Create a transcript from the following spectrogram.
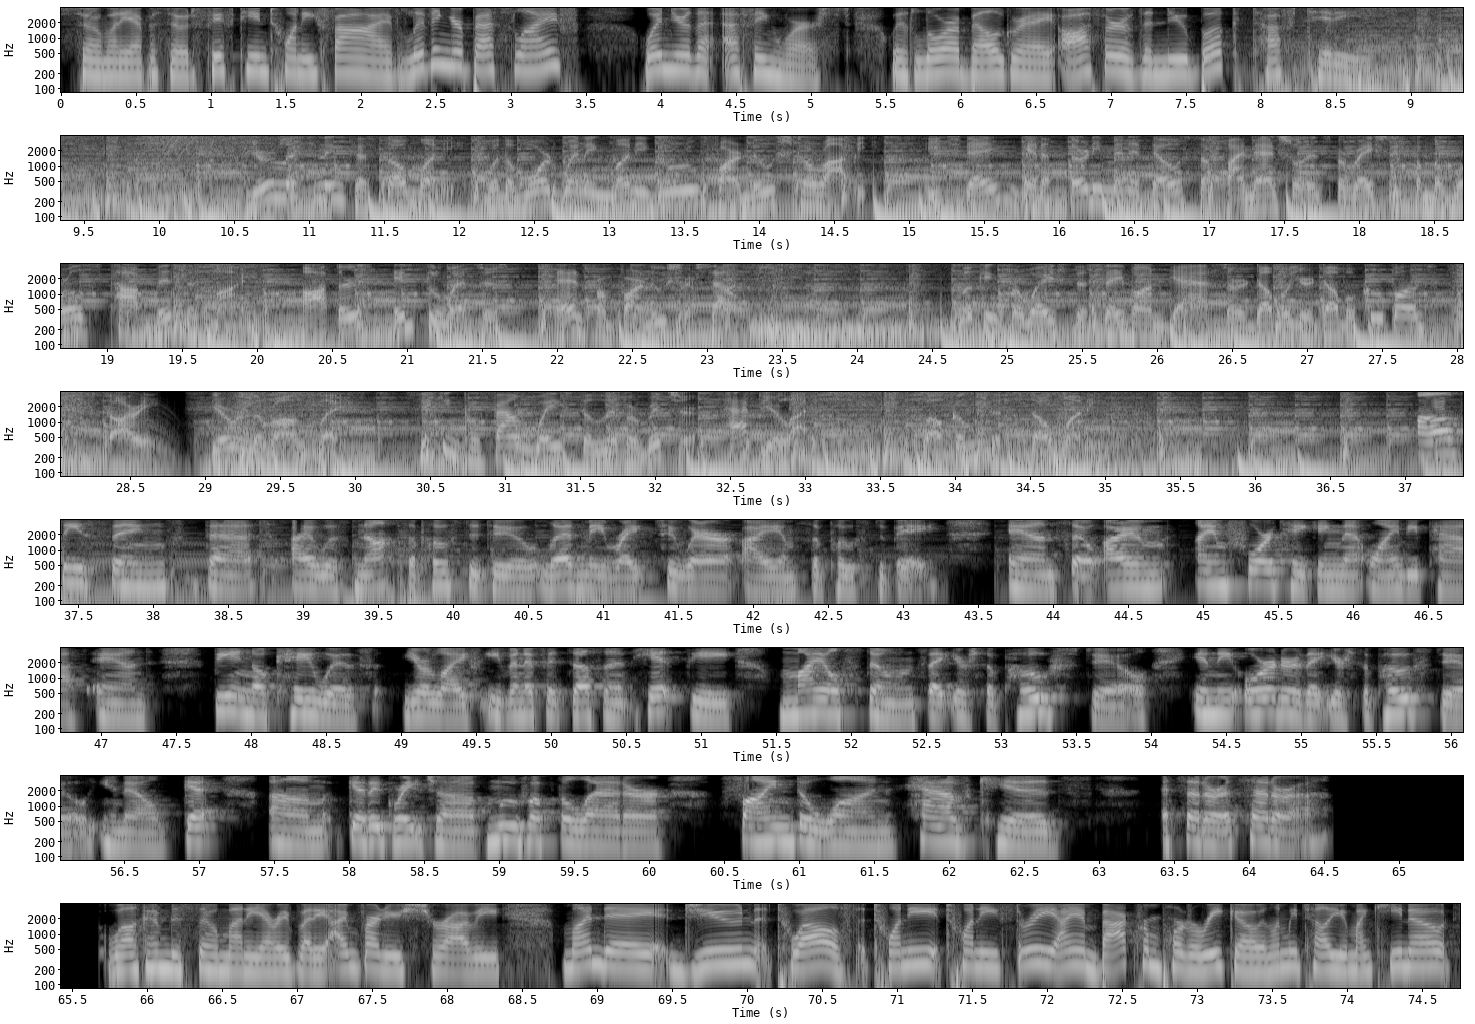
So Money episode 1525 Living Your Best Life When You're the Effing Worst with Laura Belgray, author of the new book Tough Titties. You're listening to So Money with award winning money guru Farnoosh Torabi. Each day, get a 30 minute dose of financial inspiration from the world's top business minds, authors, influencers, and from Farnoosh herself. Looking for ways to save on gas or double your double coupons? Sorry, you're in the wrong place. Seeking profound ways to live a richer, happier life. Welcome to So Money all these things that I was not supposed to do led me right to where I am supposed to be. And so I am I am for taking that windy path and being okay with your life even if it doesn't hit the milestones that you're supposed to in the order that you're supposed to, you know, get um, get a great job, move up the ladder, find the one, have kids, et cetera, et cetera. Welcome to So Money, everybody. I'm Farnoosh Torabi. Monday, June 12th, 2023. I am back from Puerto Rico, and let me tell you, my keynote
